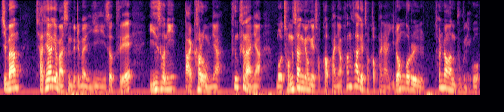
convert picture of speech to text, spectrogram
지만 자세하게 말씀드리면 이 인서트의 인선이 날카로우냐, 튼튼하냐, 뭐 정상용에 적합하냐, 황사하게 적합하냐 이런 거를 설명하는 부분이고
